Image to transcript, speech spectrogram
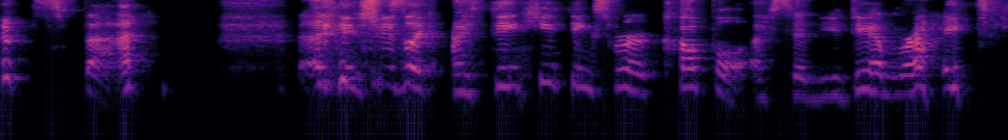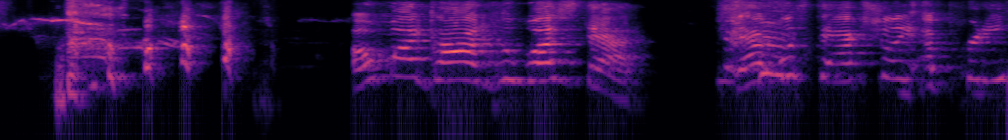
"It's bad." And she's like, "I think he thinks we're a couple." I said, "You damn right." Oh my God, who was that? That was actually a pretty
